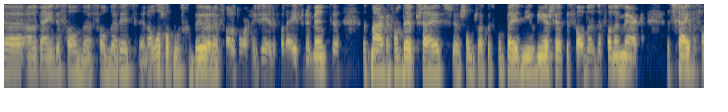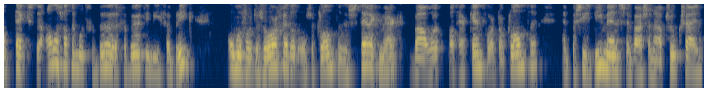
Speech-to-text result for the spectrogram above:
uh, aan het einde van de, van de rit. En alles wat moet gebeuren, van het organiseren van evenementen, het maken van websites, uh, soms ook het compleet nieuw neerzetten van een, van een merk, het schrijven van teksten, alles wat er moet gebeuren, gebeurt in die fabriek. Om ervoor te zorgen dat onze klanten een sterk merk bouwen, wat herkend wordt door klanten. En precies die mensen waar ze naar op zoek zijn,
